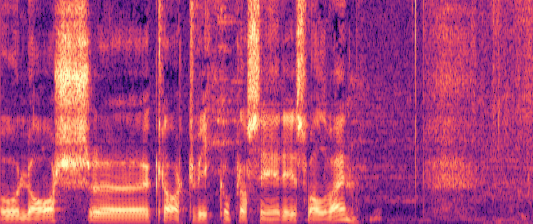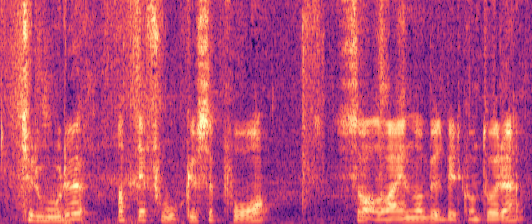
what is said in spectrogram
Og Lars øh, klarte vi ikke å plassere i Svaleveien. Tror du at det fokuset på Svaleveien og budbilkontoret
